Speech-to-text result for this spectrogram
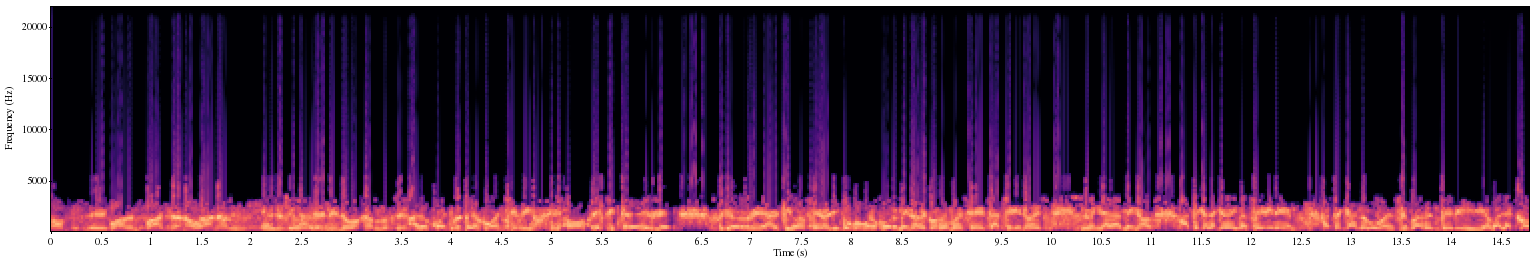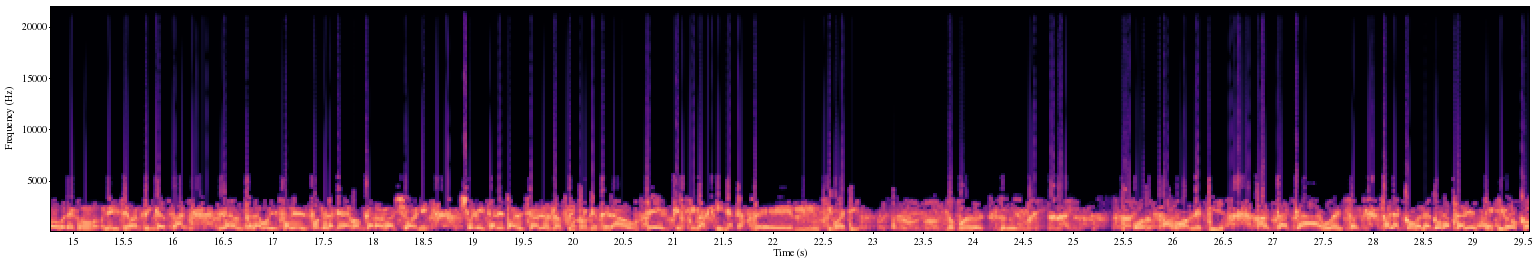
¿no? Eh, cuando empatan o ganan, es, lindo bajarlo, sí. A los 40 minutos de juventud, digo, no, es increíble, pero real, ¿qué va a hacer? Olimpo con los jugadores menos, recordemos ese detalle que no es, no es nada menor. Ataca la cadena, se viene atacando Buense, va Rentería, va la cobra, como le dice Martín Casal. Lanza la bola y sale del fondo de la cadena con Carlos a Johnny. Johnny sale para el salón, no sé por qué será. ¿Usted qué se imagina, Cas- eh, Simonetti? No puedo decir lo que me imagino nadie. Por favor, le pido. Ataca Wilson. Va la cobra, la cobra para se equivocó.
